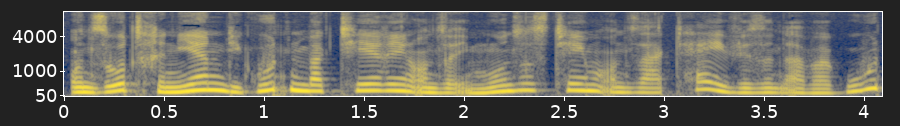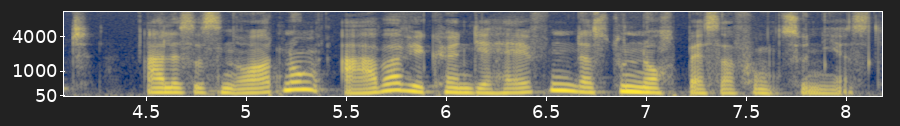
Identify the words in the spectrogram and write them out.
Und so trainieren die guten Bakterien unser Immunsystem und sagt, hey, wir sind aber gut, alles ist in Ordnung, aber wir können dir helfen, dass du noch besser funktionierst.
